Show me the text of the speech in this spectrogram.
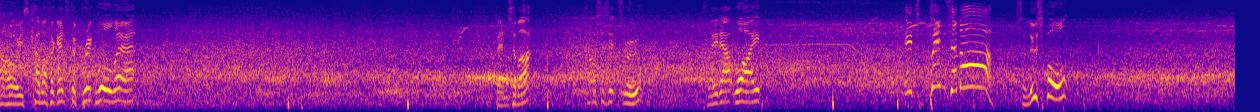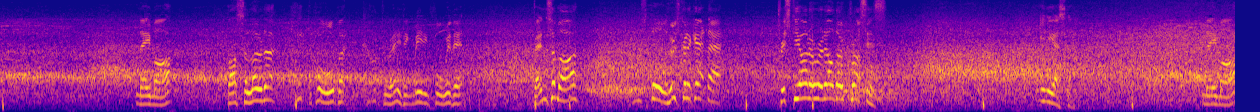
Oh, he's come up against the brick wall there. Benzema passes it through. Played out wide. It's Benzema! It's a loose ball. Neymar. Barcelona keep the ball, but can't do anything meaningful with it. Benzema. Loose ball. Who's going to get that? Cristiano Ronaldo crosses. Iniesta. Neymar.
